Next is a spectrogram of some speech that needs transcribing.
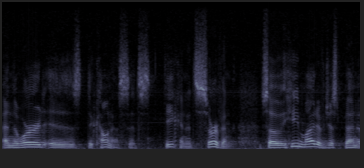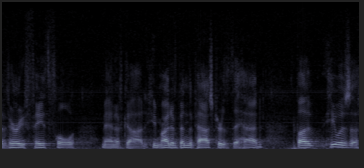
and the word is diakonos, it's deacon, it's servant. So he might have just been a very faithful man of God. He might have been the pastor that they had, but he was, a,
